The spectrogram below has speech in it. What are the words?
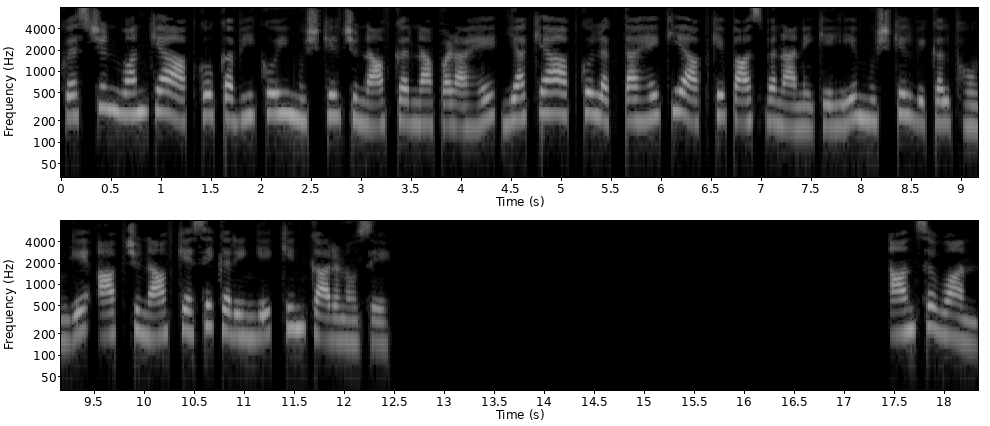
question one क्या आपको कभी कोई मुश्किल चुनाव करना पड़ा है, या क्या आपको लगता है कि आपके पास बनाने के लिए मुश्किल विकल्प होंगे? आप चुनाव कैसे करेंगे? किन कारणों से? Answer 1.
